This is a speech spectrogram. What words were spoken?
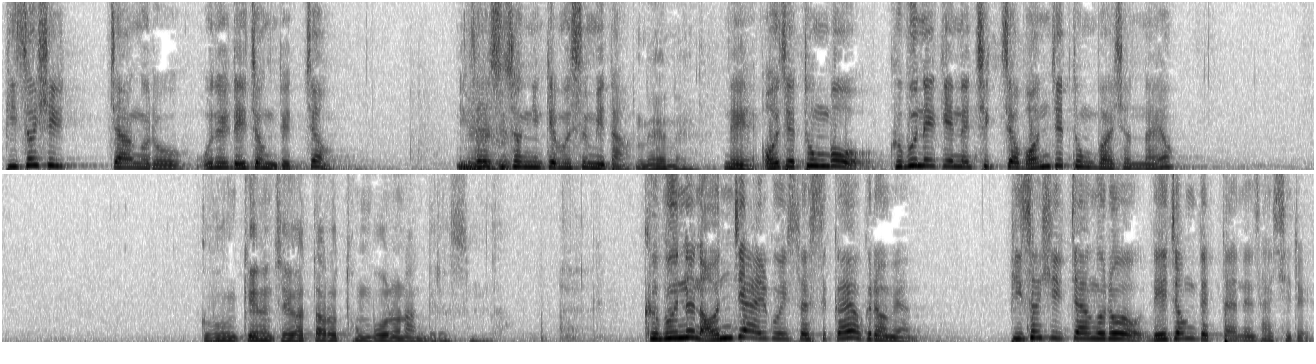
비서실장으로 오늘 내정됐죠? 인사수석님께 묻습니다. 네네. 네, 어제 통보 그분에게는 직접 언제 통보하셨나요? 그분께는 제가 따로 통보는 안 드렸습니다. 그분은 언제 알고 있었을까요? 그러면 비서실장으로 내정됐다는 사실을.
